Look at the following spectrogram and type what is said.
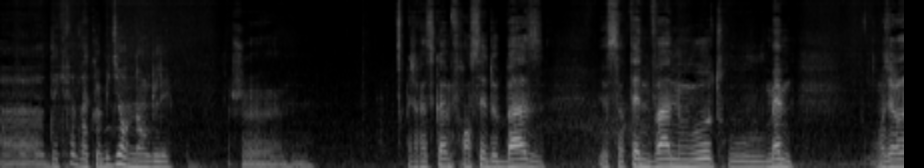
euh, d'écrire de la comédie en anglais. Je, reste quand même français de base. Il y a certaines vannes ou autres, ou même, on dirait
